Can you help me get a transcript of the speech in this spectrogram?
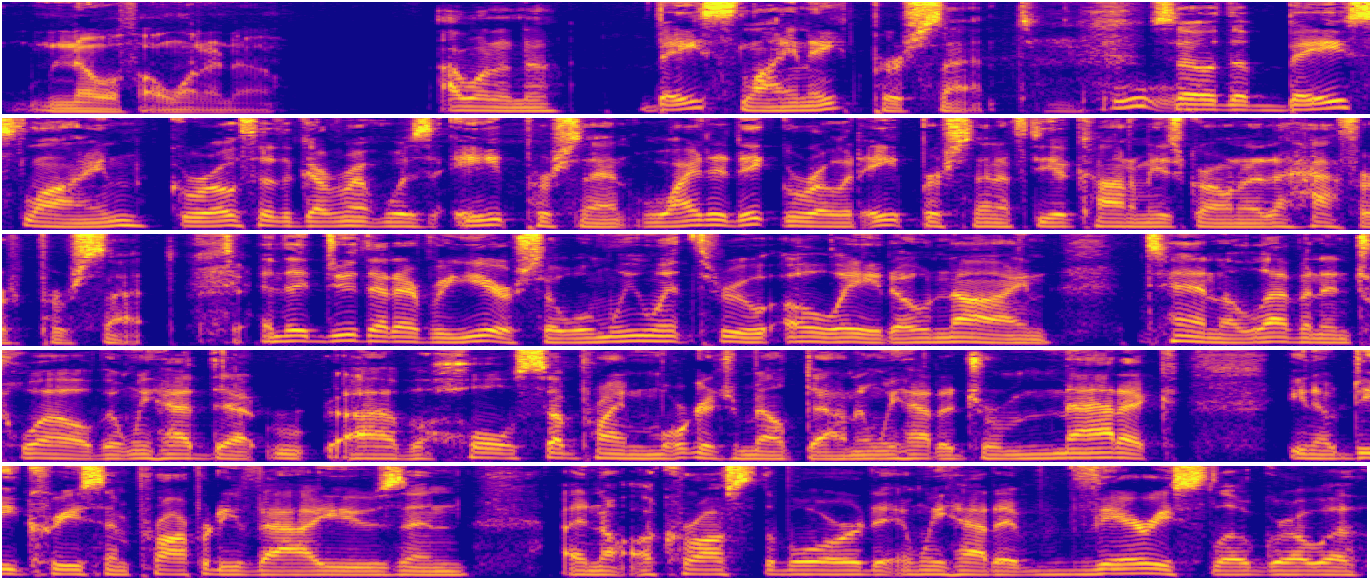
know if I want to know. I want to know baseline 8%. So the baseline growth of the government was 8%. Why did it grow at 8% if the economy is growing at a half a percent? And they do that every year. So when we went through 08, 09, 10, 11, and 12, and we had that uh, whole subprime mortgage meltdown, and we had a dramatic, you know, decrease in property values and, and across the board, and we had a very slow grow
